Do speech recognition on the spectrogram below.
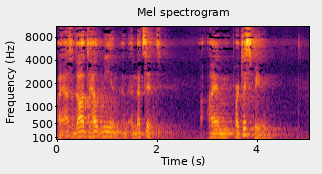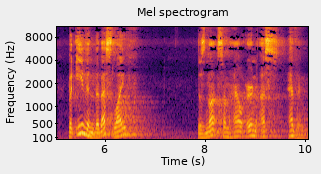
I ask God to help me and, and, and that's it. I am participating. But even the best life does not somehow earn us heaven.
